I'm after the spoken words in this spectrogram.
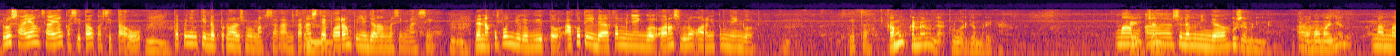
lu sayang sayang kasih tahu kasih tahu Hmm. tapi yang tidak perlu harus memaksakan karena setiap orang punya jalan masing-masing Mm-mm. dan aku pun juga begitu aku tidak akan menyenggol orang sebelum orang itu menyenggol gitu Kamu kenal nggak keluarga mereka? Mam, eh, sudah meninggal Oh, sudah meninggal. Apa Ah. mamanya tuh? mama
